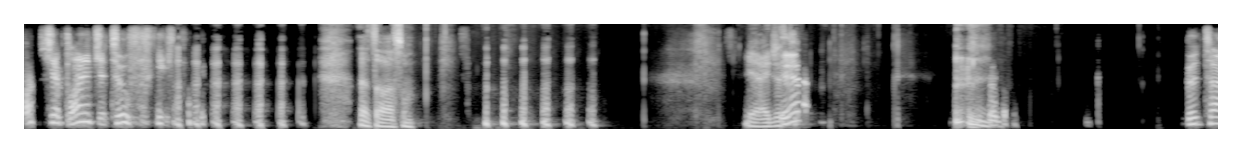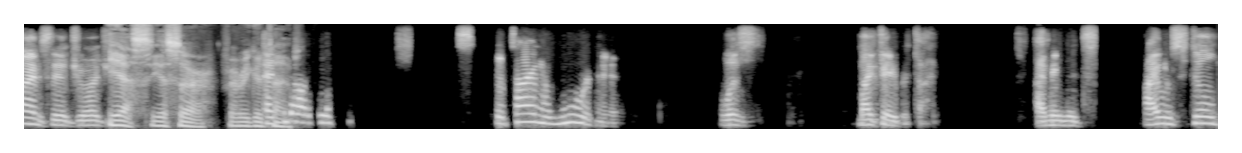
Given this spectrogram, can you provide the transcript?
Once you plant your two feet. That's awesome. yeah, I just Yeah. Good times there, George. yes, yes, sir. Very good And time. you uh, know, the time when you were there was my favorite time. I mean, it's I was still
